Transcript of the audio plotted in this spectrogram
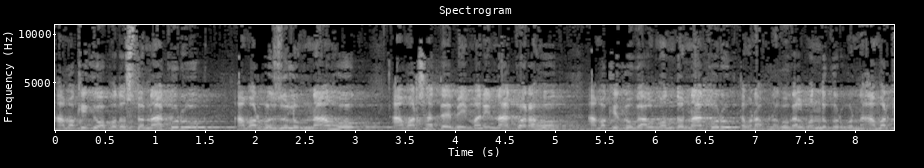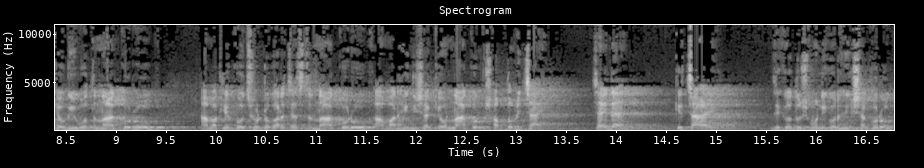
আমাকে কেউ অপদস্থ না করুক, আমার উপর জুলুম না হোক, আমার সাথে বেমানি না করা হোক, আমাকে কেউ গালমন্দ না করুক তেমন আপনাকেও গালমন্দ করব না। আমার কেউ গিবত না করুক, আমাকে কেউ ছোট করার চেষ্টা না করুক, আমার হিংসা কেউ না করুক, সব তুমি চাই। চাই না? কে চাই? যে কেউ দুশ্মনী করে হিংসা করুক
